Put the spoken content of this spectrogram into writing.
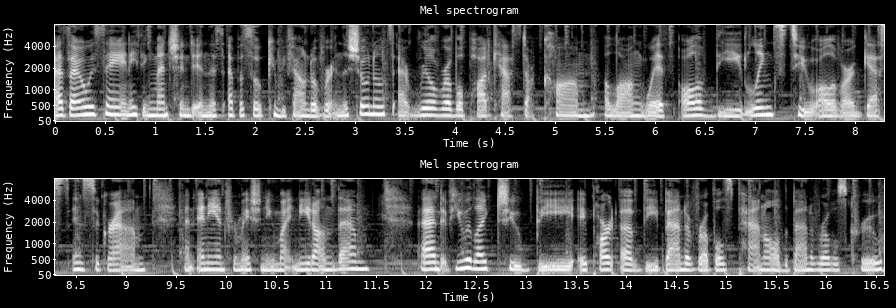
As I always say, anything mentioned in this episode can be found over in the show notes at realrebelpodcast.com, along with all of the links to all of our guests' Instagram and any information you might need on them. And if you would like to be a part of the Band of Rebels panel, the Band of Rebels crew,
